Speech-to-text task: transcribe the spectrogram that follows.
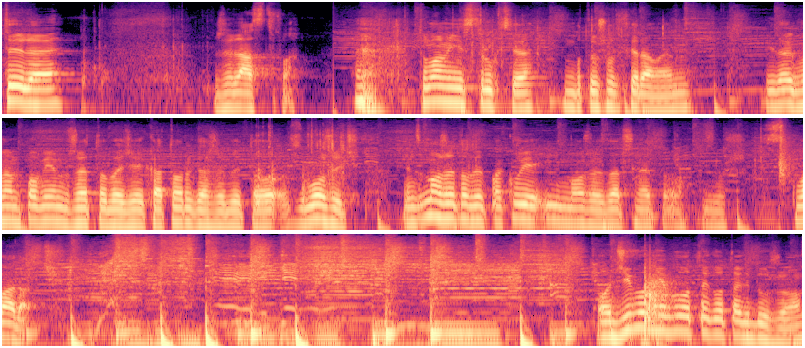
tyle żelastwa. Tu mamy instrukcję, bo to już otwierałem. I tak Wam powiem, że to będzie katorga, żeby to złożyć. Więc może to wypakuję i może zacznę to już składać. O dziwo nie było tego tak dużo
